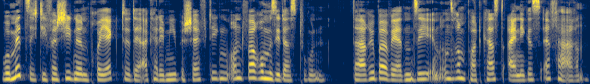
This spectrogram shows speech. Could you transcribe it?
Womit sich die verschiedenen Projekte der Akademie beschäftigen und warum sie das tun. Darüber werden Sie in unserem Podcast einiges erfahren.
